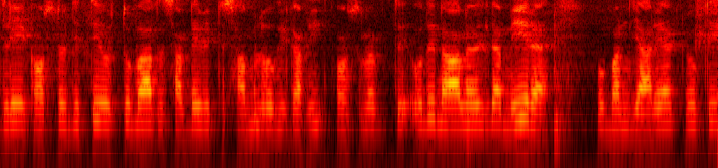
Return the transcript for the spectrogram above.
ਜਿਹੜੇ ਕਾਉਂਸਲਰ ਜਿੱਤੇ ਉਸ ਤੋਂ ਬਾਅਦ ਸਾਡੇ ਵਿੱਚ ਸ਼ਾਮਲ ਹੋ ਗਏ ਕਾਫੀ ਕਾਉਂਸਲਰ ਤੇ ਉਹਦੇ ਨਾਲ ਜਿਹੜਾ ਮੇਅਰ ਹੈ ਉਹ ਬਣ ਜਾ ਰਿਹਾ ਕਿਉਂਕਿ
